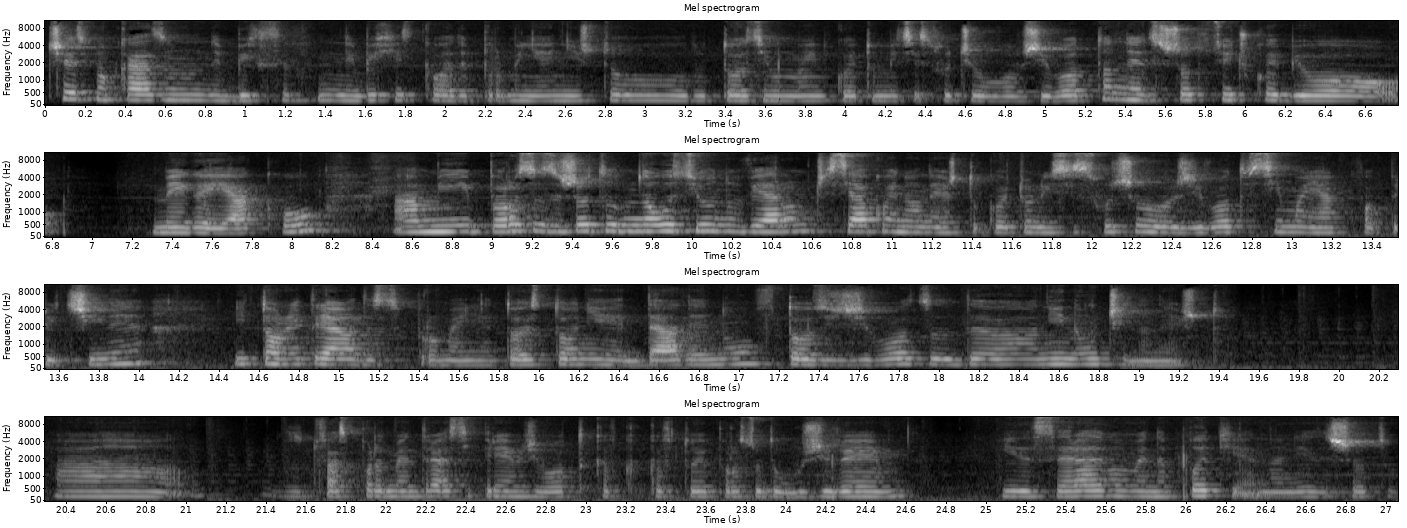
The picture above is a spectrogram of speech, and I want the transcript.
Честно казано, не бих, се, не бих искала да променя нищо до този момент, който ми се е случило в живота. Не защото всичко е било мега яко, ами просто защото много силно вярвам, че всяко едно нещо, което ни се случва в живота си има някаква причина и то не трябва да се променя. Тоест, то ни е дадено в този живот, за да ни научи на нещо. А, затова според мен трябва да си приемем живота такъв какъвто е, просто да го живеем и да се радваме на пътя, нали? защото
